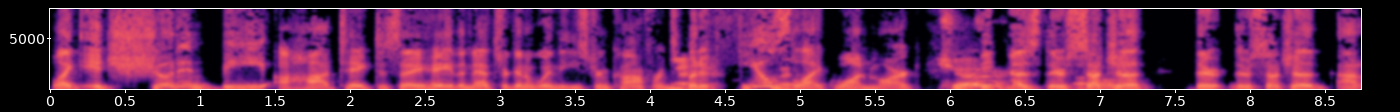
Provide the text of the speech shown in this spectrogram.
like it shouldn't be a hot take to say, "Hey, the Nets are going to win the Eastern Conference," Right. but it feels Right. like one, Mark Sure. because there's such Oh. a there there's such a, uh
